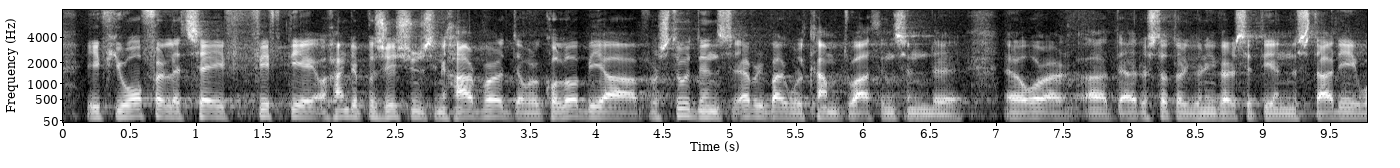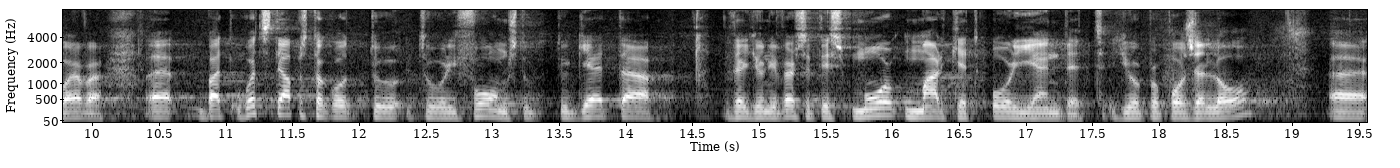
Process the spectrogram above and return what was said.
if you offer, let's say, 50 or 100 positions in Harvard or Columbia for students, everybody will come to Athens and, uh, or at Aristotle University and study, wherever. Uh, but what's the obstacle to, to reforms to, to get uh, the universities more market-oriented? You propose a law uh,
